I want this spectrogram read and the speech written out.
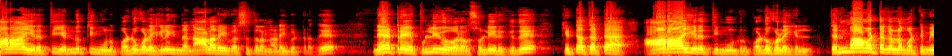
ஆறாயிரத்தி எண்ணூற்றி மூணு படுகொலைகள் இந்த நாலரை வருஷத்தில் நடைபெற்றது. நேற்றைய புள்ளி விவரம் சொல்லியிருக்குது. கிட்டத்தட்ட ஆறாயிரத்தி மூன்று படுகொலைகள் தென் மாவட்டங்களில் மட்டுமே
